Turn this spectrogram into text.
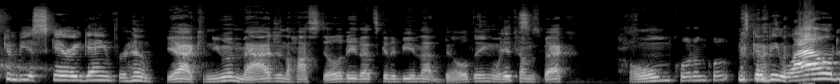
going to be a scary game for him. Yeah, can you imagine the hostility that's going to be in that building when it's, he comes back home, quote unquote? it's going to be loud.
